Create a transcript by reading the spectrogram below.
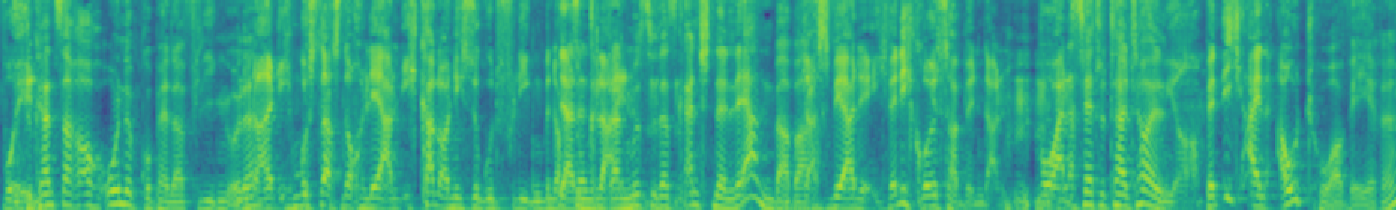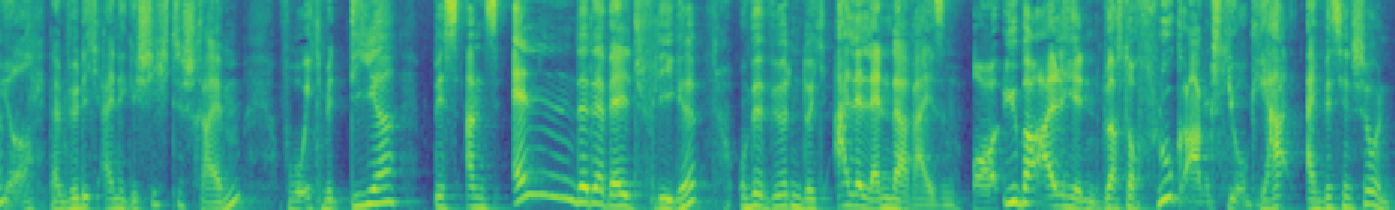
Wohin? Du kannst doch auch ohne Propeller fliegen, oder? Nein, ich muss das noch lernen. Ich kann doch nicht so gut fliegen, bin doch ja, zu dann, klein. dann musst du das ganz schnell lernen, Baba. das werde ich, wenn ich größer bin dann. Boah, das wäre total toll. Ja. Wenn ich ein Autor wäre, Ja. dann würde ich eine Geschichte schreiben, wo ich mit dir bis ans Ende der Welt fliege und wir würden durch alle Länder reisen. Oh, überall hin. Du hast doch Flugangst, Yogi. Ja, ein bisschen schon.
